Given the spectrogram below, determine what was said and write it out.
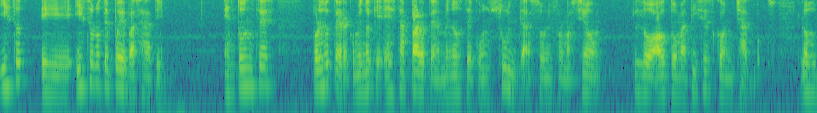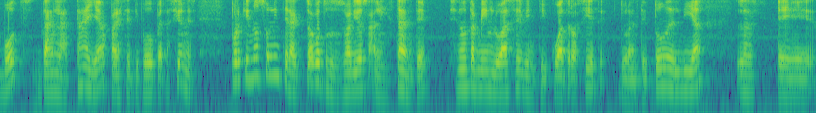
Y esto, y esto no te puede pasar a ti. Entonces, por eso te recomiendo que esta parte, al menos de consultas sobre información, lo automatices con chatbots. Los bots dan la talla para este tipo de operaciones, porque no solo interactúa con tus usuarios al instante, sino también lo hace 24/7, durante todo el día, eh,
